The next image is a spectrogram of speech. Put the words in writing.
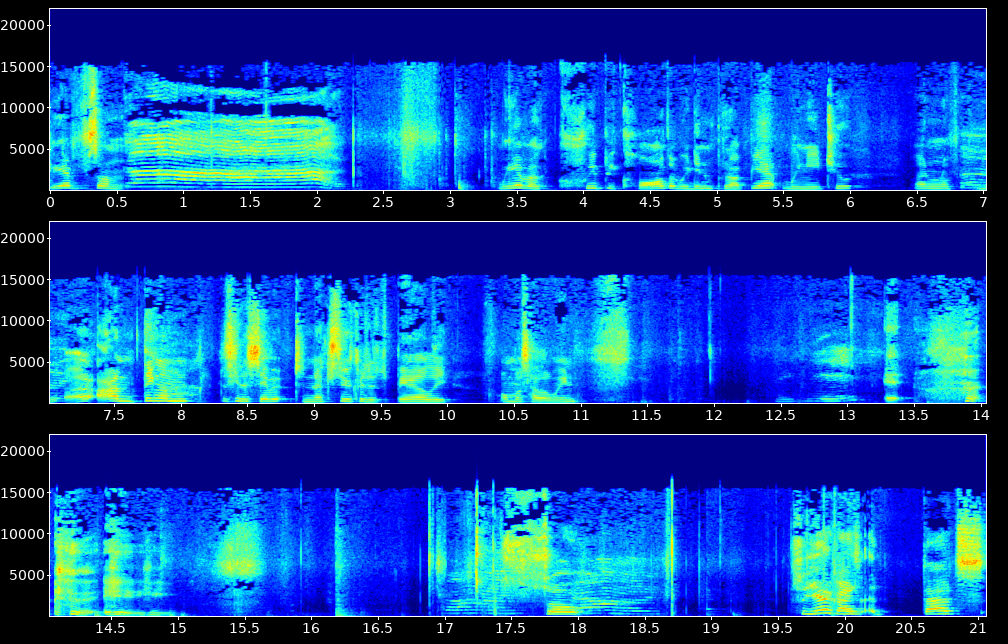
We have some. We have a creepy claw that we didn't put up yet. We need to. I don't know if I, I'm think I'm just gonna save it to next year because it's barely almost Halloween. It. so so yeah, guys, that's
